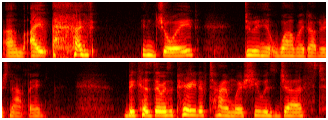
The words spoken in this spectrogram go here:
Um, I, I've enjoyed doing it while my daughter's napping because there was a period of time where she was just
